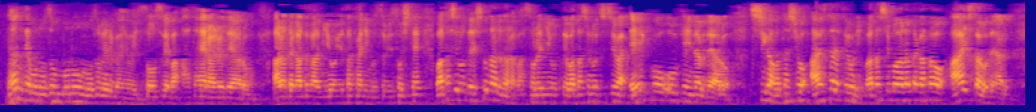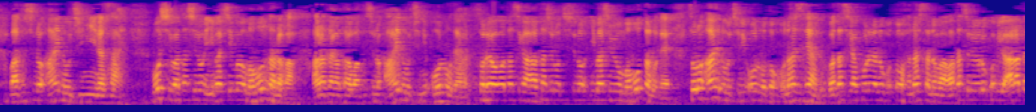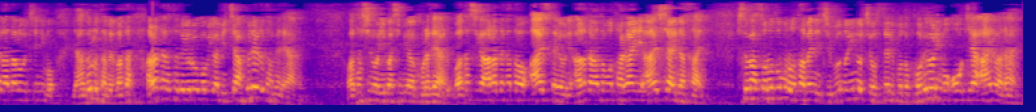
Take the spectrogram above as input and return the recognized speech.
何でも望むものを求めるがよい。そうすれば与えられるであろう。あなた方が身を豊かに結びそして私の弟子となるならばそれによって私の父は栄光を受けになるであろう。父が私を愛されたように私もあなた方を愛したのである。私の愛のうちにいなさい。もし私の戒めを守るならばあなた方は私の愛のうちにおるのである。それは私が私の父の戒めを守ったのでその愛のうちにおるのと同じである。私がこれらのことを話したのは私の喜びがあなた方のうちにも宿るためまたあなた方の喜びが満ち溢れるためである。私の戒めはこれである。私があなた方を愛したようにあなた方も互いに愛し合いなさい。人がその友のために自分の命を捨てることこれよりも大きな愛はない。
